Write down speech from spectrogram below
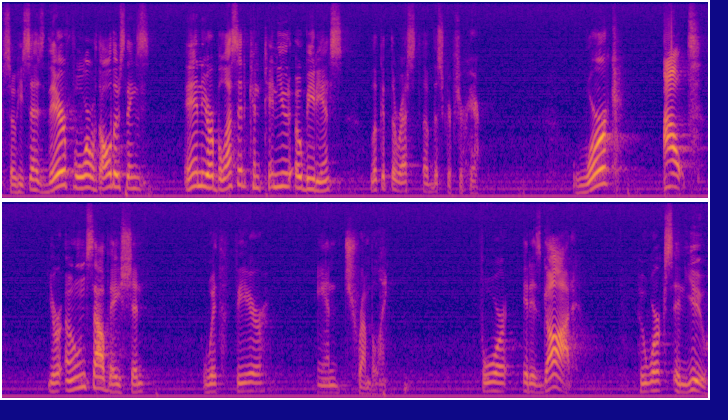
so he says, Therefore, with all those things in your blessed continued obedience, look at the rest of the scripture here. Work out your own salvation with fear and trembling. For it is God who works in you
